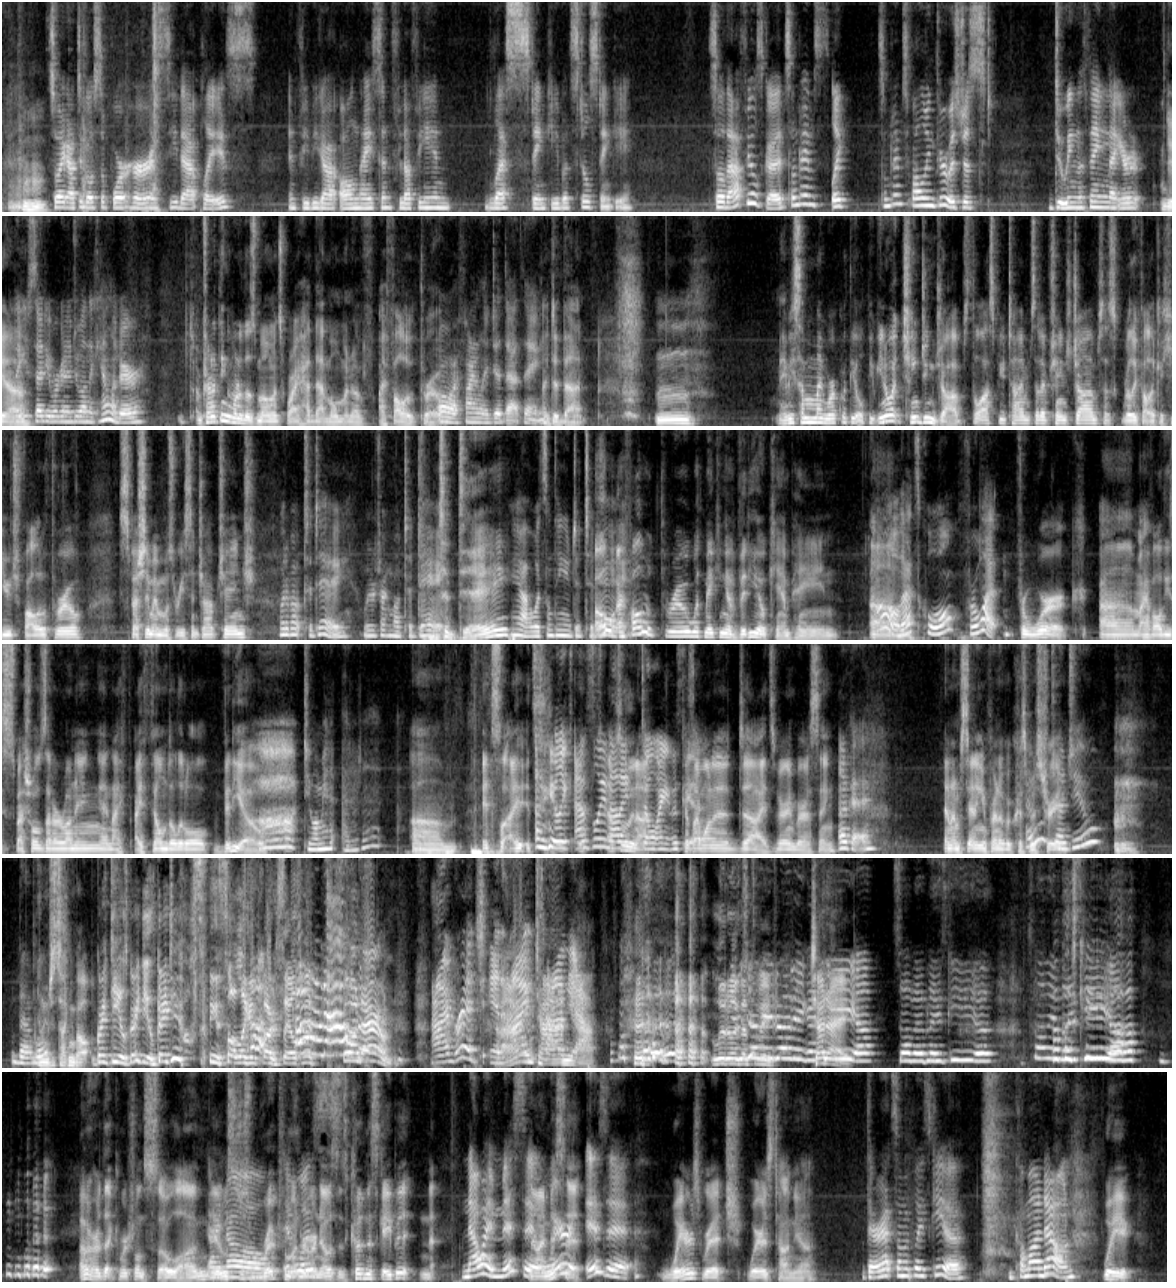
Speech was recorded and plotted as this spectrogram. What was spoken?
so I got to go support her and see that place, and Phoebe got all nice and fluffy and less stinky, but still stinky. So that feels good. Sometimes like sometimes following through is just doing the thing that you're yeah, that you said you were going to do on the calendar. I'm trying to think of one of those moments where I had that moment of I followed through. Oh, I finally did that thing. I did that. Mm, maybe some of my work with the old people. You know what? Changing jobs the last few times that I've changed jobs has really felt like a huge follow through, especially my most recent job change. What about today? We were talking about today. Today? yeah, what's something you did today? Oh, I followed through with making a video campaign oh, that's cool. For what? for work. Um, I have all these specials that are running, and I, I filmed a little video. Do you want me to edit it? Um, it's I it's You're like, it's- it's "Absolutely not, I don't want you to see because I want to die. It's very embarrassing. Okay. And I'm standing in front of a Christmas won't tree. judge you. that I'm was just talking about great deals, great deals, great deals. it's not like a car salesman. Calm down. Going down. I'm rich and I'm, Tanya. Literally, that's Should be me. driving a Cheddar. Kia. Summit Place Kia. Summit Place Plays Kia. Kia. I haven't heard that commercial in so long. I it was know. just ripped from It under our noses. Couldn't escape it. No. Now I miss it. Now I miss Where it. is it? Where's Rich? Where's Tanya? They're at Summit Place Kia. Come on down. Wait,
